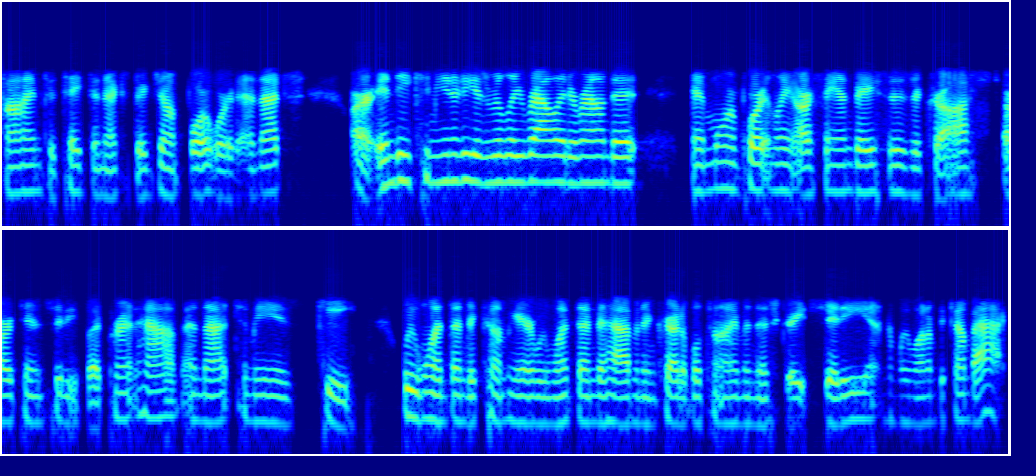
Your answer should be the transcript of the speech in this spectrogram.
time to take the next big jump forward, and that's our Indy community has really rallied around it and more importantly, our fan bases across our 10 city footprint have. And that to me is key. We want them to come here. We want them to have an incredible time in this great city, and we want them to come back.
